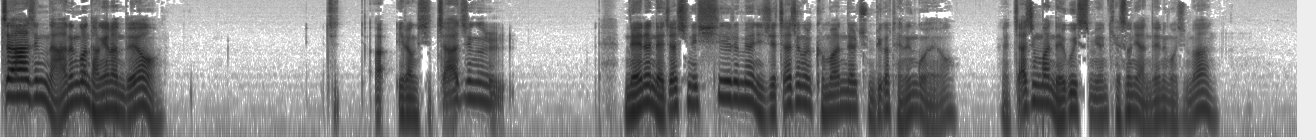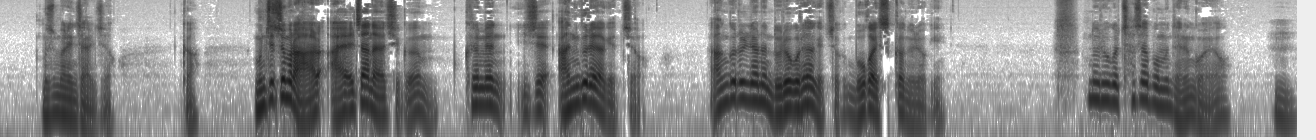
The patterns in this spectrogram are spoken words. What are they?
짜증 나는 건 당연한데요. 아, 이랑 씨 짜증을 내는 내 자신이 싫으면 이제 짜증을 그만 낼 준비가 되는 거예요. 네, 짜증만 내고 있으면 개선이 안 되는 거지만 무슨 말인지 알죠? 그러니까 문제점을 알, 알잖아요, 지금. 그러면 이제 안 그래야겠죠. 안 그러려는 노력을 해야겠죠. 뭐가 있을까, 노력이? 노력을 찾아보면 되는 거예요. 음.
